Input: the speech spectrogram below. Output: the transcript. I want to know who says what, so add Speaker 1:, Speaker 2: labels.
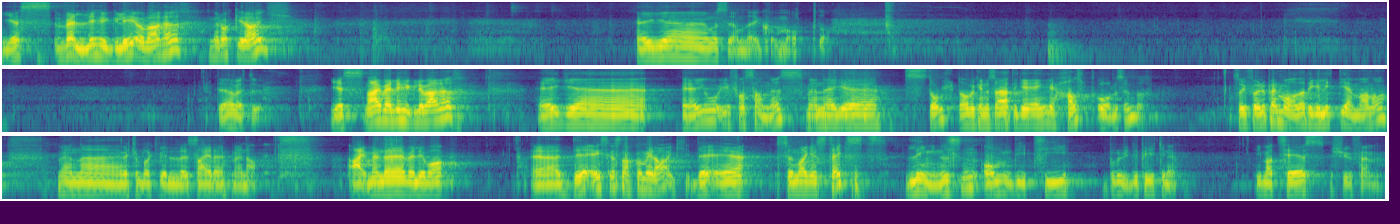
Speaker 1: Yes, Veldig hyggelig å være her med dere i dag. Jeg eh, må se om det kommer opp, da. Der, vet du. Yes. Nei, Veldig hyggelig å være her. Jeg eh, er jo fra Sandnes, men jeg er stolt av å kunne si at jeg er egentlig halvt ålesunder. Så jeg føler på en måte at jeg er litt hjemme nå. Men eh, Jeg vet ikke om dere vil si det, men ja. Nei, men det er veldig bra. Eh, det jeg skal snakke om i dag, det er søndagens tekst, lignelsen om de ti brudepikene, i Mattes 25.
